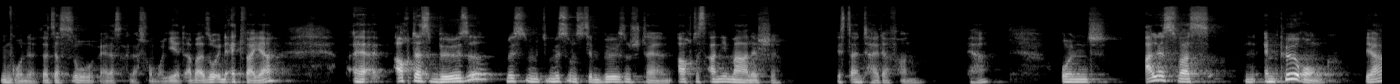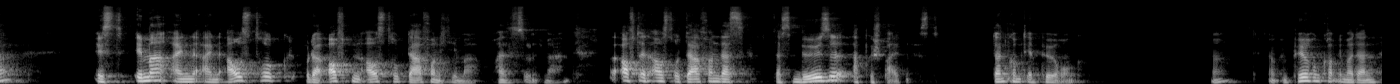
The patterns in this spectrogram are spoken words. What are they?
Im Grunde, das, das so wäre das anders formuliert, aber so in etwa, ja. Äh, auch das Böse müssen, müssen uns dem Bösen stellen. Auch das Animalische ist ein Teil davon, ja. Und alles, was Empörung, ja, ist immer ein, ein Ausdruck oder oft ein Ausdruck davon, nicht immer, immer, oft ein Ausdruck davon, dass das Böse abgespalten ist dann kommt Empörung. Ja? Empörung kommt immer dann,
